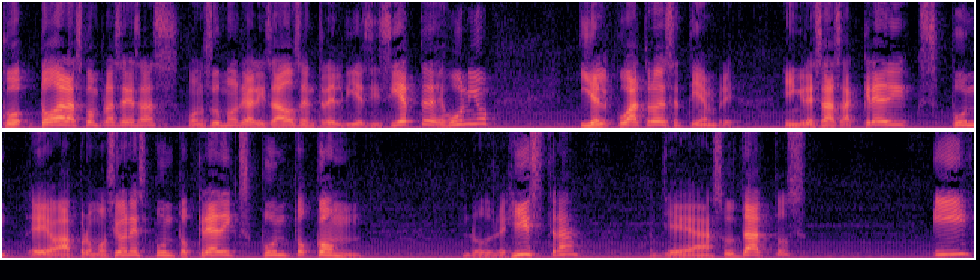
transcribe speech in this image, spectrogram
Co- todas las compras esas, consumos realizados entre el 17 de junio y el 4 de septiembre. Ingresas a, eh, a promociones.credits.com. Los registra, llega sus datos y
